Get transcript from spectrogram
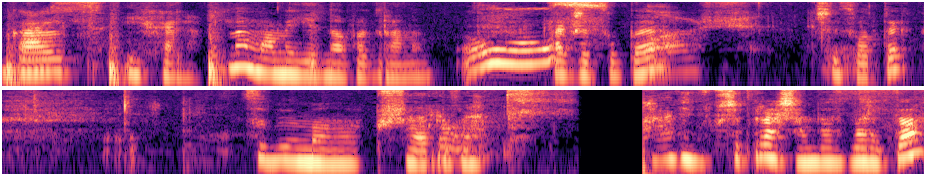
Galc i Hel. No mamy jedną wygraną. Także super. 3 zł. Sobie mamy przerwę. A więc przepraszam Was bardzo.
